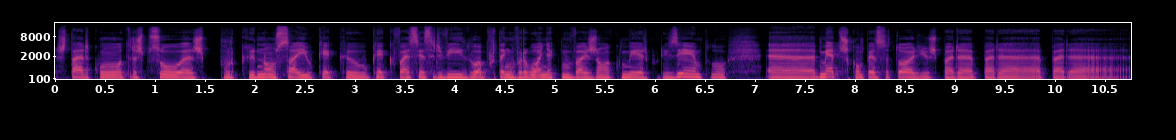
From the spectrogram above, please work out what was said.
estar com outras pessoas porque não sei o que, é que, o que é que vai ser servido ou porque tenho vergonha que me vejam a comer, por exemplo, uh, métodos compensatórios para, para, para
